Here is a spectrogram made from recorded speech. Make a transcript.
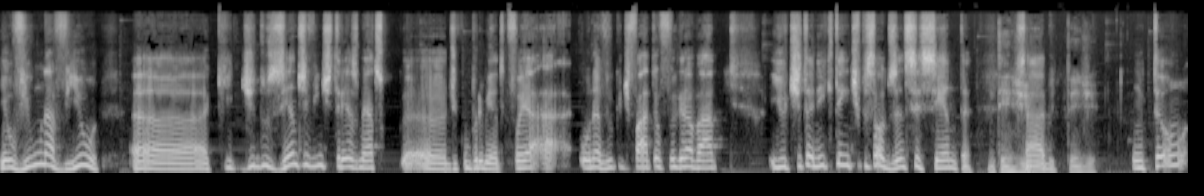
Eu vi um navio uh, que de 223 metros uh, de comprimento, que foi a, a, o navio que de fato eu fui gravar. E o Titanic tem tipo, sei lá, 260. Entendi. Sabe? Entendi. Então,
